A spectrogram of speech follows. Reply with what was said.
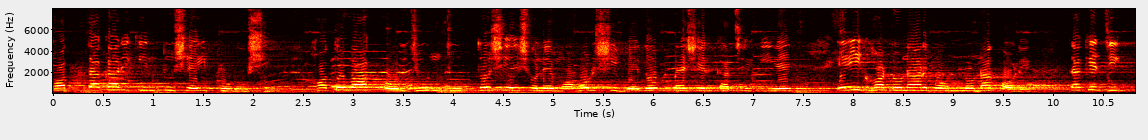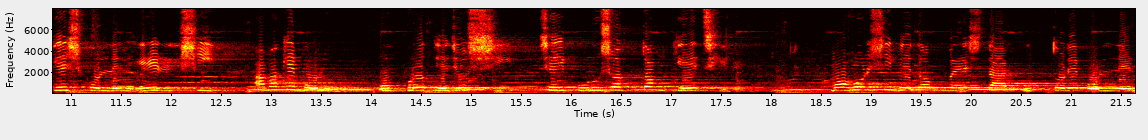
হত্যাকারী কিন্তু সেই পুরুষই। হতবাক অর্জুন যুদ্ধ শেষ হলে মহর্ষি বেদব্যাসের কাছে গিয়ে এই ঘটনার বর্ণনা করে তাকে জিজ্ঞেস করলেন, হে ঋষি, আমাকে বলুন, উগ্র তেজস্বী, সেই পুরুষোত্তম কে ছিলেন? মহর্ষি বেদব্যাস তার উত্তরে বললেন,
